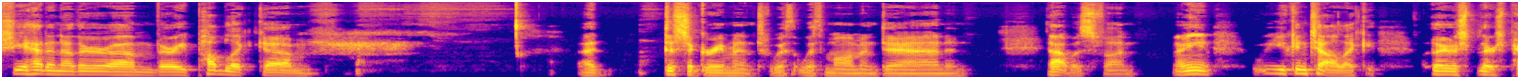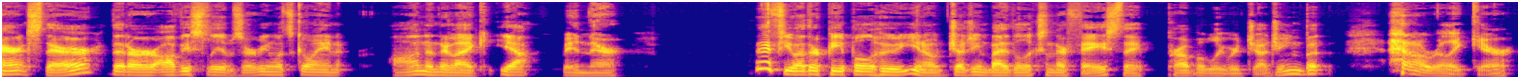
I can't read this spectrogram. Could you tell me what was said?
she had another um, very public um, disagreement with with mom and dad, and that was fun. I mean, you can tell like there's there's parents there that are obviously observing what's going on, and they're like, "Yeah, been there." And a few other people who, you know, judging by the looks on their face, they probably were judging, but I don't really care.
